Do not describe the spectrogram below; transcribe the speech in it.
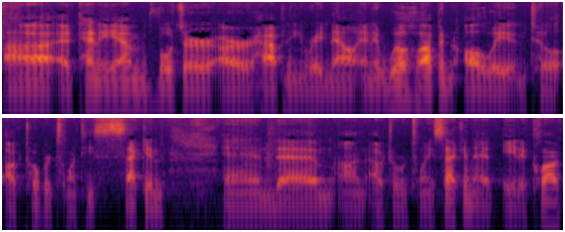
uh, at 10 a.m. Votes are, are happening right now, and it will happen all the way until October 22nd. And um, on October 22nd at 8 o'clock,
